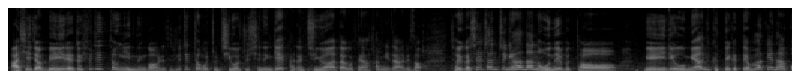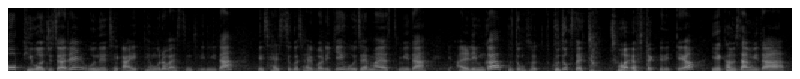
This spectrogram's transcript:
아시죠? 메일에도 휴지통이 있는 거. 그래서 휴지통을 좀 지워주시는 게 가장 중요하다고 생각합니다. 그래서 저희가 실천 중에 하나는 오늘부터 메일이 오면 그때그때 확인하고 비워주자를 오늘 제가 아이템으로 말씀드립니다. 네, 잘 쓰고 잘 버리기 오젠마였습니다. 알림과 구독, 소- 구독 설정, 좋아요 부탁드릴게요. 예, 감사합니다.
